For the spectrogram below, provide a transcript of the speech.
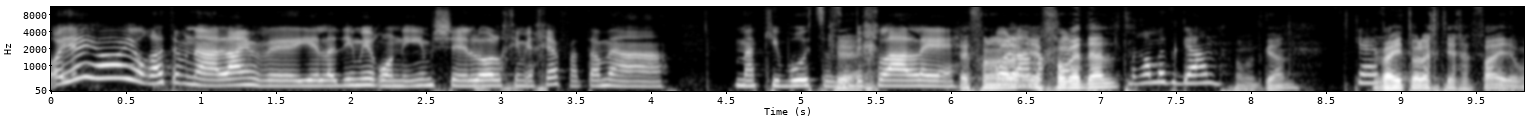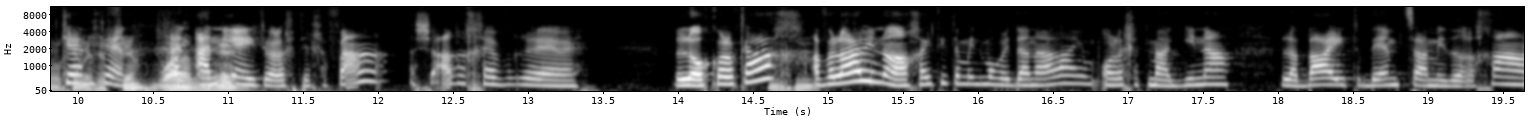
אוי אוי הורדתם נעליים וילדים עירוניים שלא הולכים יחף, אתה מה, מהקיבוץ, אז זה כן. בכלל אה, איפה עולם אחר. איפה גדלת? ברמת גן. ברמת גן? כן. והיית הולכת יחפה? הייתם הולכים יחפים? כן, כן. וואלה, מעניין. אני הייתי הולכת יחפה, השאר החבר'ה... לא כל כך, mm-hmm. אבל לא היה לי נוח, הייתי תמיד מורידה נעליים, הולכת מהגינה לבית, באמצע המדרכה,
